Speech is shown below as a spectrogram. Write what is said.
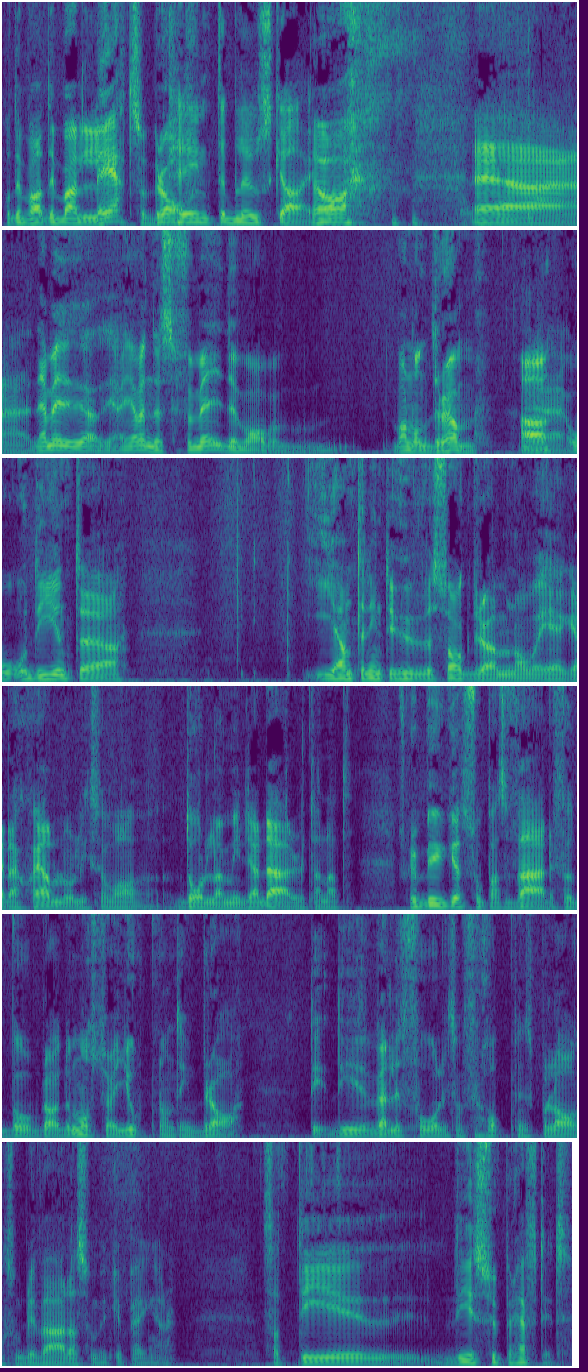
Och det bara, det bara lät så bra. Paint the blue sky. Ja. eh, nej men jag, jag vet inte, så för mig det var, var någon dröm. Ja. Eh, och, och det är ju inte egentligen inte i huvudsak drömmen om att äga det själv och liksom vara dollarmiljardär. Utan att ska du bygga ett så pass värdefullt bolag då måste du ha gjort någonting bra. Det, det är väldigt få liksom, förhoppningsbolag som blir värda så mycket pengar. Så att det, det är superhäftigt.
